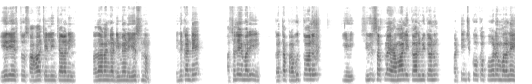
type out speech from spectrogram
ఏరియాస్తో సహా చెల్లించాలని ప్రధానంగా డిమాండ్ చేస్తున్నాం. ఎందుకంటే అసలే మరి గత ప్రభుత్వాలు ఈ సివిల్ సప్లై హమాలీ కార్మికులను పట్టించుకోకపోవడం వలనే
